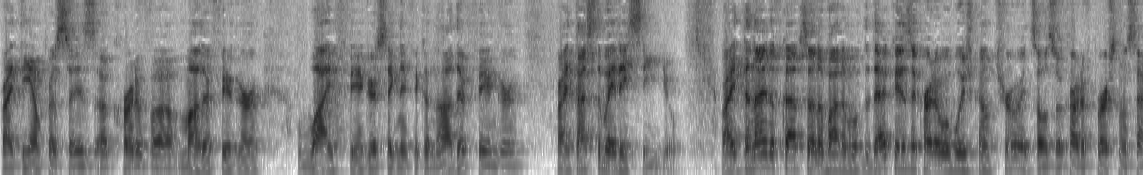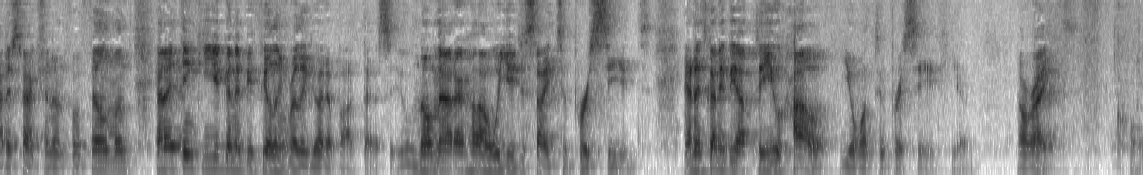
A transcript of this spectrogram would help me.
right? The Empress is a kind of a mother figure, wife figure, significant other figure. Right, that's the way they see you. Right, the Nine of Cups on the bottom of the deck is a card of a wish come true. It's also a card of personal satisfaction and fulfillment. And I think you're going to be feeling really good about this, no matter how you decide to proceed. And it's going to be up to you how you want to proceed here. All right? Cool.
